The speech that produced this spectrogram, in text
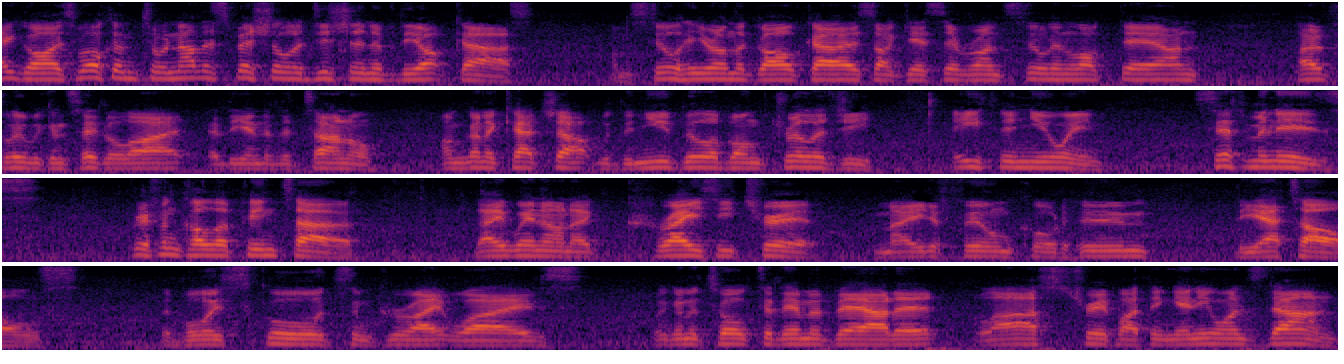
Hey guys, welcome to another special edition of the Opcast. I'm still here on the Gold Coast. I guess everyone's still in lockdown. Hopefully, we can see the light at the end of the tunnel. I'm going to catch up with the new Billabong trilogy Ethan Ewing, Seth Moniz, Griffin Colapinto. They went on a crazy trip, made a film called Whom the Atolls. The boys scored some great waves. We're going to talk to them about it. Last trip I think anyone's done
